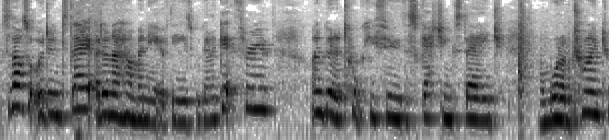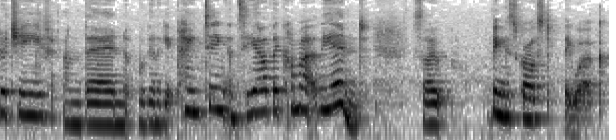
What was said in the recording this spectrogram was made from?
so that's what we're doing today. I don't know how many of these we're going to get through. I'm going to talk you through the sketching stage and what I'm trying to achieve, and then we're going to get painting and see how they come out at the end. So, fingers crossed, they work.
